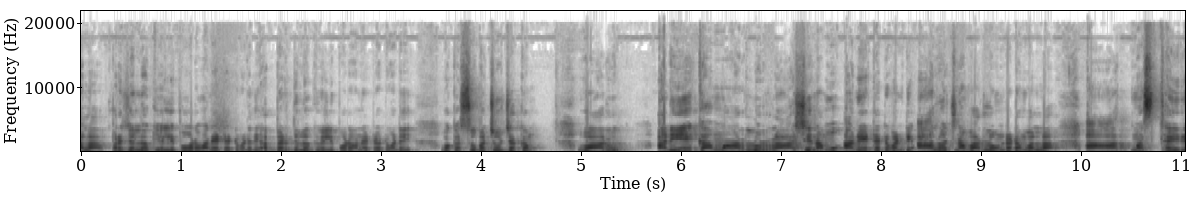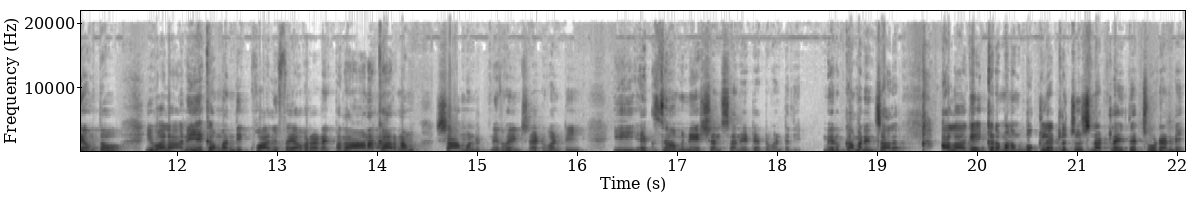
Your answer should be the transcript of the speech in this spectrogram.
అలా ప్రజల్లోకి వెళ్ళిపోవడం అనేటటువంటిది అభ్యర్థుల్లోకి వెళ్ళిపోవడం అనేటటువంటిది ఒక శుభసూచకం వారు అనేక మార్లు రాసినము అనేటటువంటి ఆలోచన వారిలో ఉండడం వల్ల ఆ ఆత్మస్థైర్యంతో ఇవాళ అనేక మంది క్వాలిఫై అవ్వడానికి ప్రధాన కారణం శాముని నిర్వహించినటువంటి ఈ ఎగ్జామినేషన్స్ అనేటటువంటిది. మీరు గమనించాలి. అలాగే ఇక్కడ మనం బుక్లెట్లు చూసినట్లయితే చూడండి.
